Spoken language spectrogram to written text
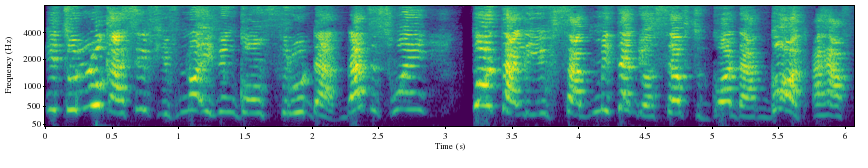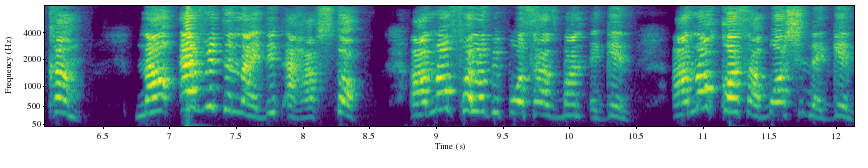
It will look as if you've not even gone through that. That is when totally you've submitted yourself to God that God, I have come. Now everything I did, I have stopped. I'll not follow people's husband again. I'll not cause abortion again.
